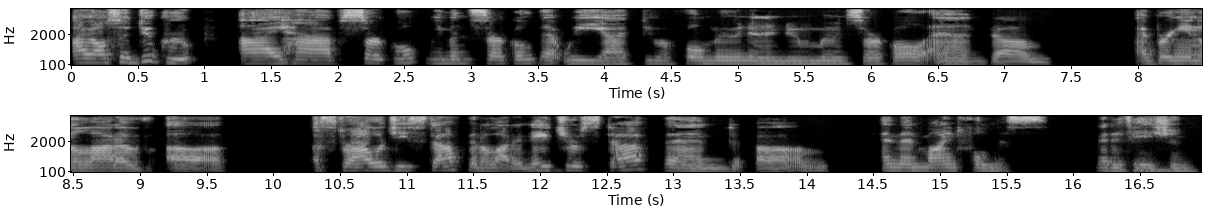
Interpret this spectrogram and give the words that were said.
I also do group. I have circle, women's circle that we uh, do a full moon and a new moon circle. And, um, I bring in a lot of, uh, astrology stuff and a lot of nature stuff and, um, and then mindfulness meditation.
